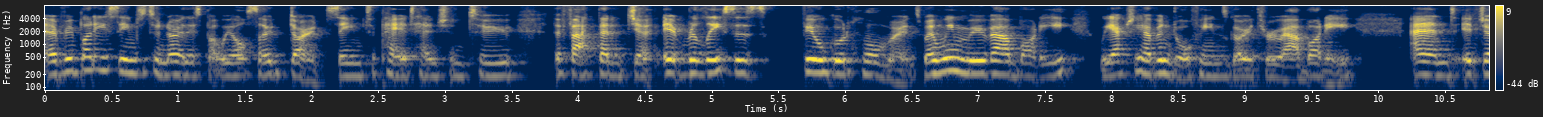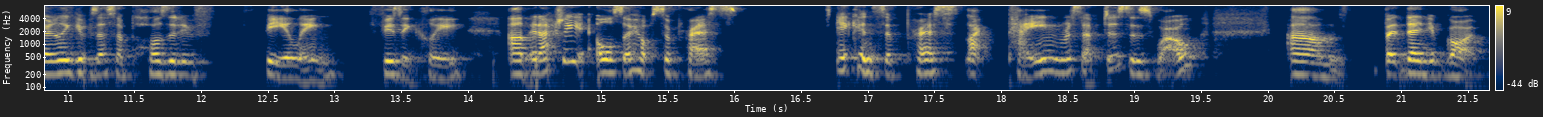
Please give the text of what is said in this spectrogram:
Everybody seems to know this, but we also don't seem to pay attention to the fact that it, it releases feel good hormones. When we move our body, we actually have endorphins go through our body, and it generally gives us a positive feeling physically. Um, it actually also helps suppress. It can suppress like pain receptors as well. Um, but then you've got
